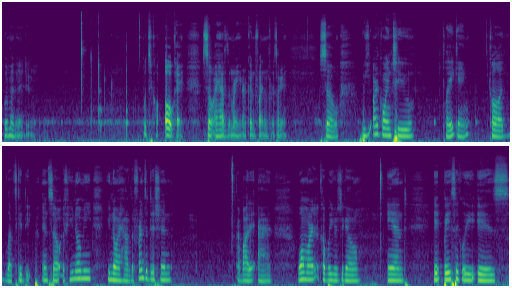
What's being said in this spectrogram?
what am I going to do? What's it called? Oh, okay. So I have them right here. I couldn't find them for a second. So we are going to play a game called Let's Get Deep. And so if you know me, you know I have the Friends Edition. I bought it at Walmart a couple years ago. And it basically is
